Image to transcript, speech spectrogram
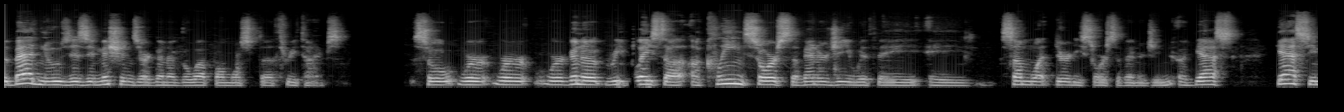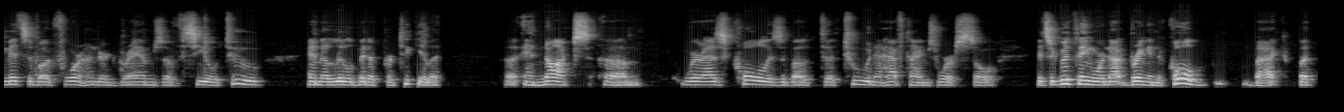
the bad news is emissions are going to go up almost uh, three times. So we're we're we're going to replace a, a, clean source of energy with a, a somewhat dirty source of energy. A gas gas emits about 400 grams of CO2 and a little bit of particulate uh, and NOx, um, whereas coal is about uh, two and a half times worse. So it's a good thing we're not bringing the coal back, but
